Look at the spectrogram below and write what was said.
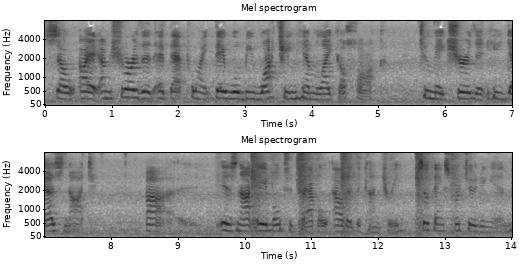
So I, am sure that at that point they will be watching him like a hawk to make sure that he does not, uh, is not able to travel out of the country. So thanks for tuning in.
